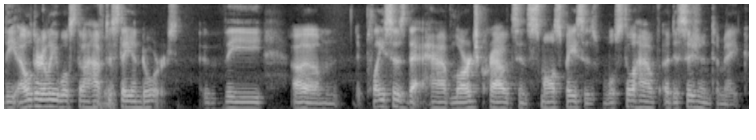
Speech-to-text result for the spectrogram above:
The elderly will still have yeah. to stay indoors. The um, places that have large crowds in small spaces will still have a decision to make.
